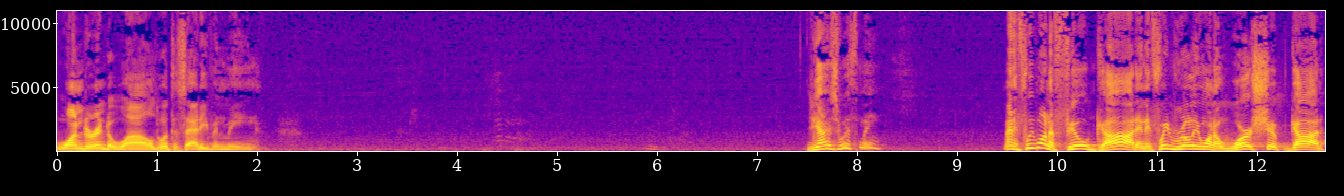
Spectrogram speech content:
Wander into wild. What does that even mean? You guys with me? Man, if we want to feel God and if we really want to worship God,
